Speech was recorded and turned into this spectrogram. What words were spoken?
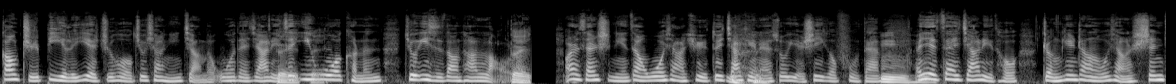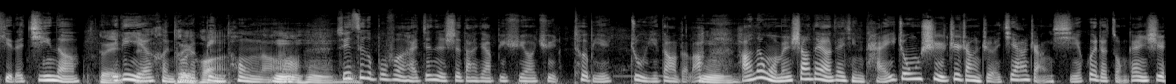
高职毕业了业之后，就像您讲的，窝在家里，这一窝可能就一直到他老了。二三十年这样窝下去，对家庭 来说也是一个负担。嗯，而且在家里头整天这样，我想身体的机能一定也有很多的病痛了啊。所以这个部分还真的是大家必须要去特别注意到的了。好，那我们稍待要再请台中市智障者家长协会的总干事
